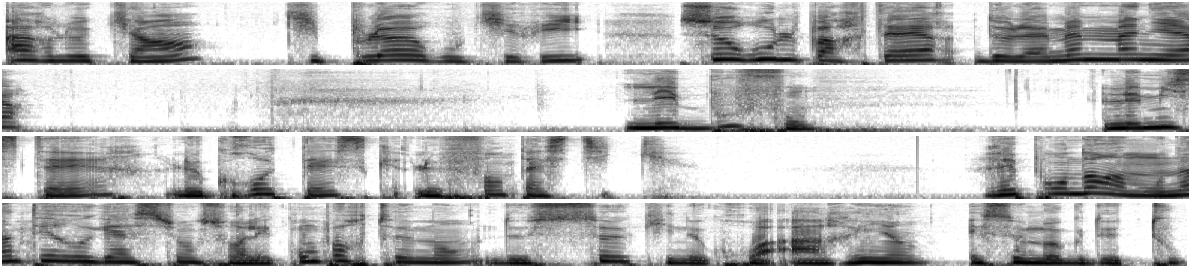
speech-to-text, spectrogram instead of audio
Harlequin, qui pleure ou qui rit, se roule par terre de la même manière. Les bouffons. Le mystère, le grotesque, le fantastique. Répondant à mon interrogation sur les comportements de ceux qui ne croient à rien et se moquent de tout,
